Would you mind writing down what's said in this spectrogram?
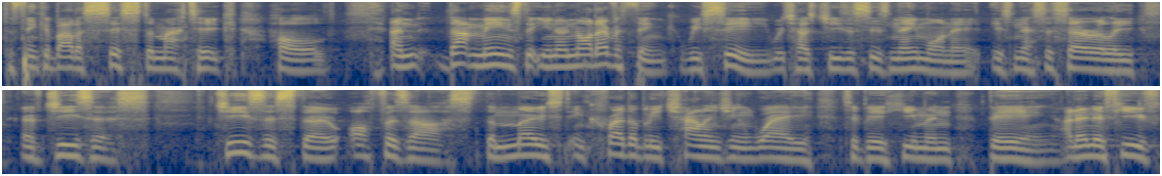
to think about a systematic hold. And that means that, you know, not everything we see, which has Jesus' name on it, is necessarily of Jesus. Jesus, though, offers us the most incredibly challenging way to be a human being. I don't know if you've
